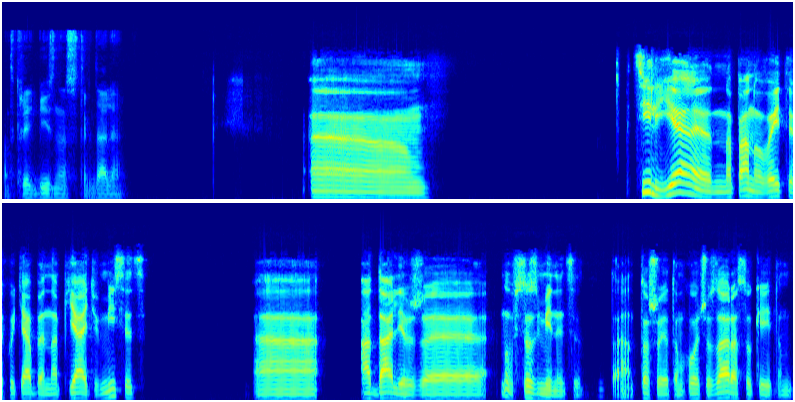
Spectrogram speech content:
открыть бизнес и так далее? Ем, Ціль є, напевно, вийти хоча б на 5 в місяць, а далі вже ну, все зміниться. Та? То, що я там хочу зараз, окей, там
